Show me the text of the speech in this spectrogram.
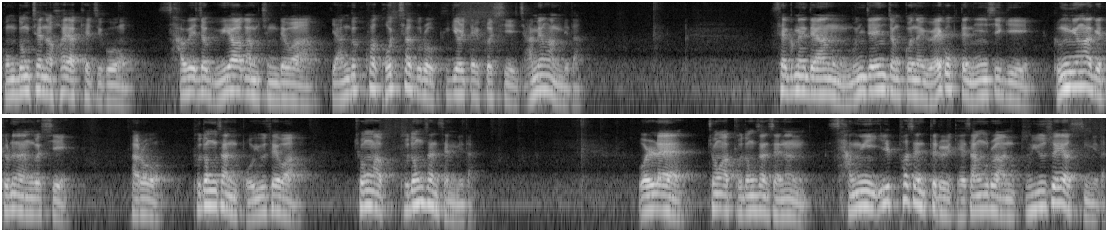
공동체는 허약해지고 사회적 위화감 증대와 양극화 고착으로 귀결될 것이 자명합니다. 세금에 대한 문재인 정권의 왜곡된 인식이 극명하게 드러난 것이 바로 부동산 보유세와 종합 부동산세입니다. 원래 종합 부동산세는 상위 1%를 대상으로 한 부유세였습니다.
